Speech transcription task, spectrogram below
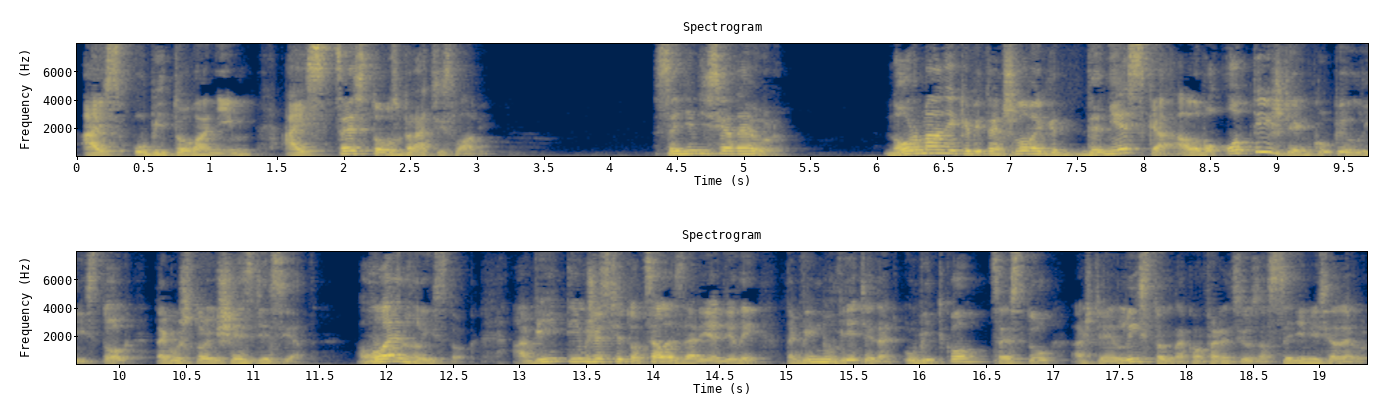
aj s ubytovaním, aj s cestou z Bratislavy. 70 eur. Normálne, keby ten človek dneska alebo o týždeň kúpil lístok, tak už stojí 60. Len lístok. A vy tým, že ste to celé zariadili, tak vy mu viete dať ubytko, cestu a ešte aj lístok na konferenciu za 70 eur.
